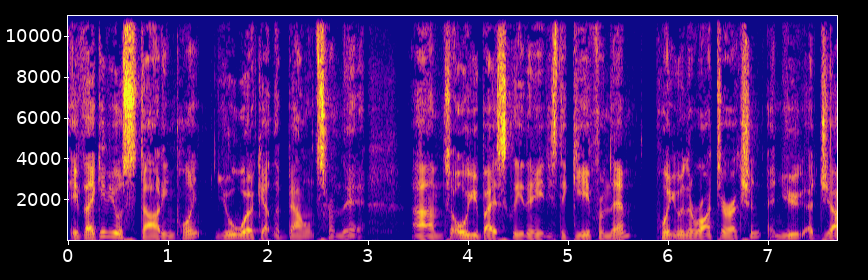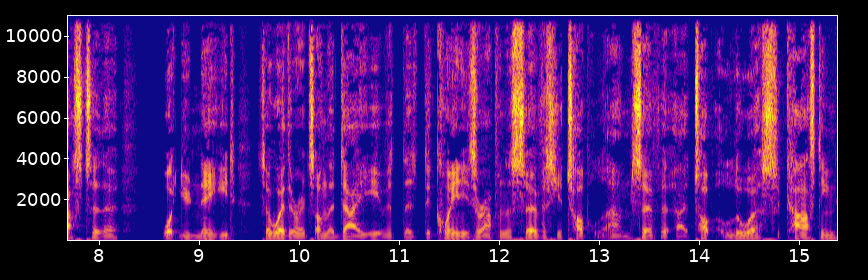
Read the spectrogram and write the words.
if they give you a starting point. You'll work out the balance from there. Um, so all you basically need is the gear from them, point you in the right direction, and you adjust to the what you need. So whether it's on the day if the, the queenies are up on the surface, your top um, surface, uh, top lure casting,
